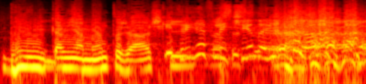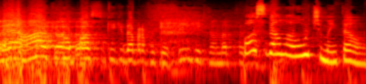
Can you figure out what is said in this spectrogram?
dando um encaminhamento já, acho que... refletindo aí. né? Ah, o que, eu posso, o que, que dá para fazer assim, o que, que não dá para fazer Posso dar uma última, então?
